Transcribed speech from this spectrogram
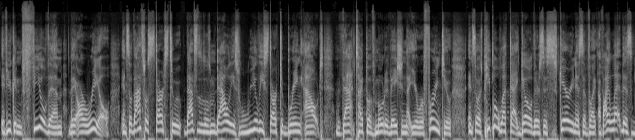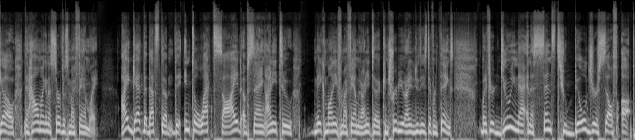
If you can feel them, they are real. And so that's what starts to, that's those modalities really start to bring out out that type of motivation that you're referring to. And so as people let that go, there's this scariness of like, if I let this go, then how am I going to service my family? I get that that's the the intellect side of saying I need to make money for my family or I need to contribute I need to do these different things. But if you're doing that in a sense to build yourself up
